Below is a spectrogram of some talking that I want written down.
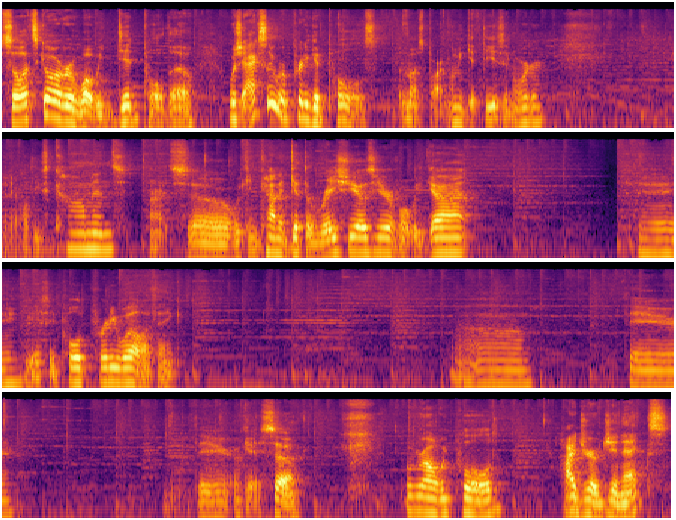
So let's go over what we did pull though. which actually were pretty good pulls for the most part. Let me get these in order. Got all these commons. All right, so we can kind of get the ratios here of what we got. Okay, we actually pulled pretty well, I think. Um, there, there. Okay, so overall we pulled Hydrogen X,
